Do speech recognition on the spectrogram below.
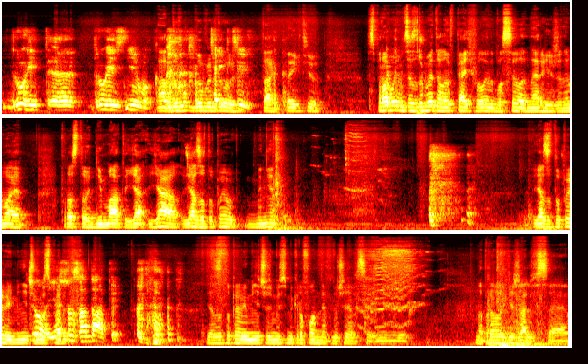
Другий, е, другий знімок. А, дубль Take другий. Так, take two. Спробуємо це зробити, але в 5 хвилин, бо сил енергії вже немає. Просто однімати. Я, я, я затупив, мені. Я затупив і мені чомусь. є пер- що згадати. Я затупив і мені чомусь мікрофон не включився. І на превеликий жаль, все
